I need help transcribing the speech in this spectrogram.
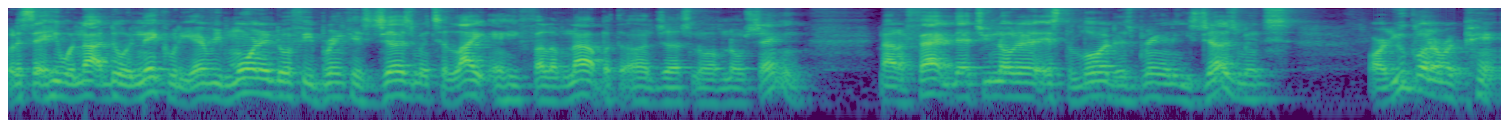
But it said he would not do iniquity. Every morning do if he bring his judgment to light, and he fell of not, but the unjust know of no shame. Now the fact that you know that it's the Lord that's bringing these judgments, are you going to repent,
